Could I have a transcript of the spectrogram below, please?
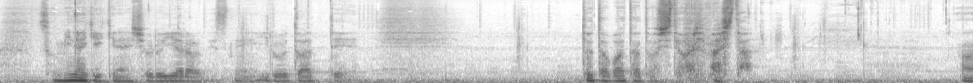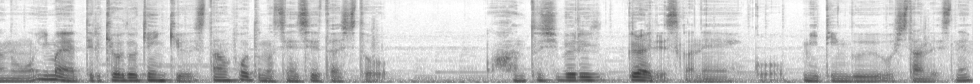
そう見なきゃいけない書類やらをですねいろいろとあってドタバタとしておりました。あの今やってる共同研究スタンフォードの先生たちと半年ぶりぐらいですかねこうミーティングをしたんですね。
